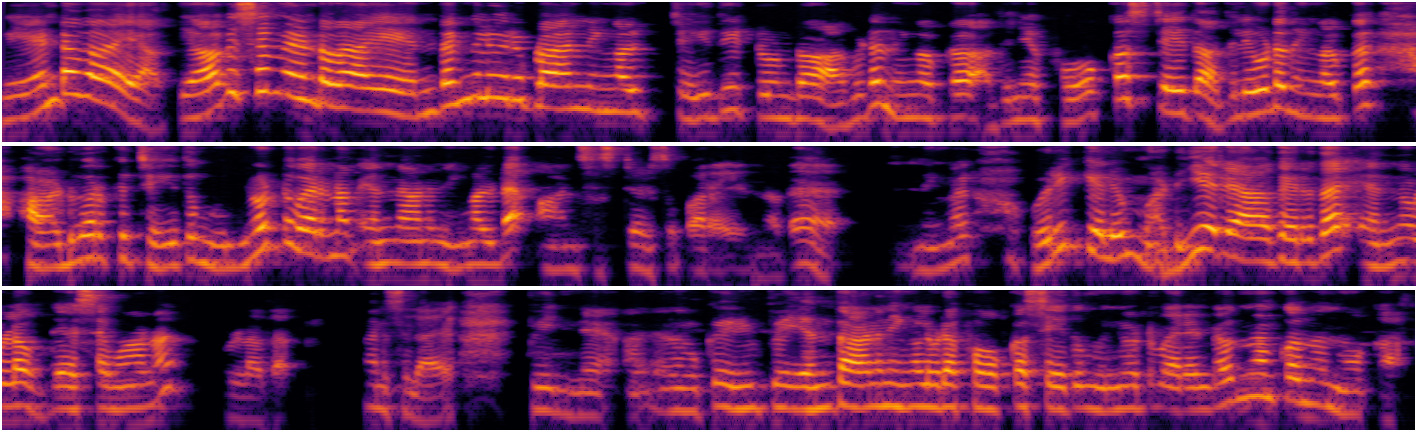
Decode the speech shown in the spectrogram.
വേണ്ടതായ അത്യാവശ്യം വേണ്ടതായ എന്തെങ്കിലും ഒരു പ്ലാൻ നിങ്ങൾ ചെയ്തിട്ടുണ്ടോ? അവിടെ നിങ്ങൾക്ക് അതിനെ ഫോക്കസ് ചെയ്ത് അതിലൂടെ നിങ്ങൾക്ക് ഹാർഡ് വർക്ക് ചെയ്ത് മുന്നോട്ട് വരണം എന്നാണ് നിങ്ങളുടെ ആൻസിസ്റ്റേഴ്സ് പറയുന്നത്. നിങ്ങൾ ഒരിക്കലും മടിയരാകരുത് എന്നുള്ള ഉദ്ദേശമാണ് ഉള്ളത്. മനസ്സിലായോ? പിന്നെ നമുക്ക് എന്താണ് എന്താണ് നിങ്ങളിവിടെ ഫോക്കസ് ചെയ്ത് മുന്നോട്ട് വരേണ്ടതെന്ന് നമുക്കൊന്ന് നോക്കാം.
